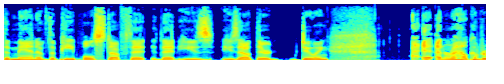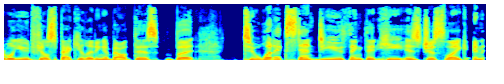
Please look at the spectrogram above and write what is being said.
the man of the people stuff that that he's he's out there doing. I, I don't know how comfortable you'd feel speculating about this, but to what extent do you think that he is just like an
